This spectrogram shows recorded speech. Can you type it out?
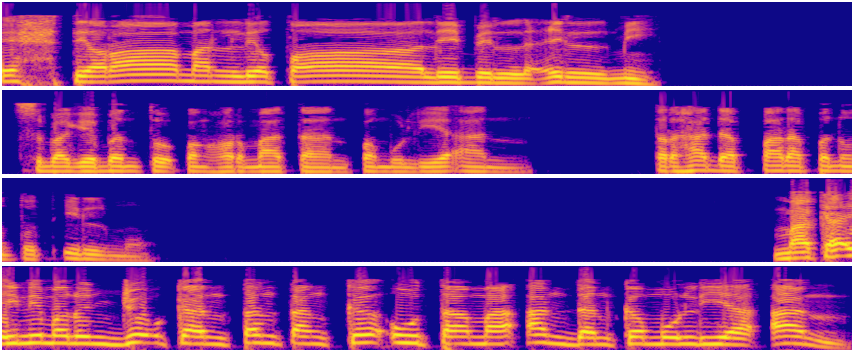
ihtiraman li talibil ilmi sebagai bentuk penghormatan, pemuliaan terhadap para penuntut ilmu. Maka ini menunjukkan tentang keutamaan dan kemuliaan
